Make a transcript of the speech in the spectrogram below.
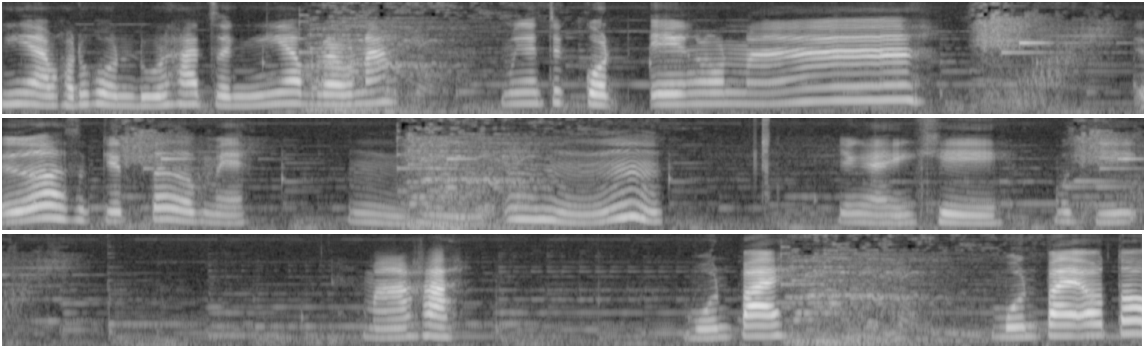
เงียบค่ะทุกคนดูท่าจะเงียบแล้วนะเมื่อจะกดเองแล้วนะ เออ สเก็ตเตอร์แม่อืม ยังไงเค เมื่อกี้ มาค่ะ หมุนไป หมุนไปออโต้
